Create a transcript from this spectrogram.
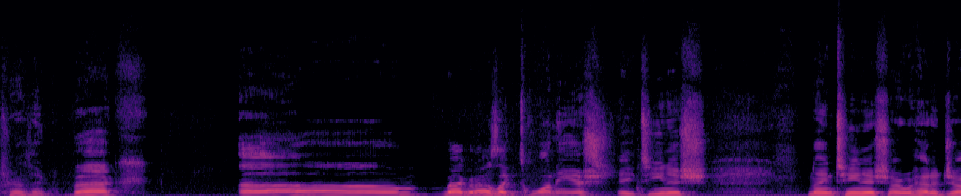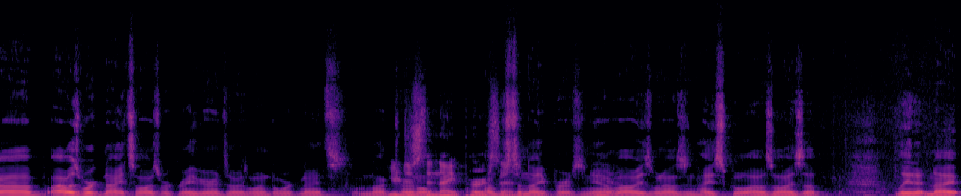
trying to think back. Um, back when I was like 20ish, 18ish, 19ish, I had a job. I always worked nights. I always worked graveyards. I always wanted to work nights. I'm not. You're just a night person. I'm just a night person. Yeah, I've always when I was in high school, I was always up late at night,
